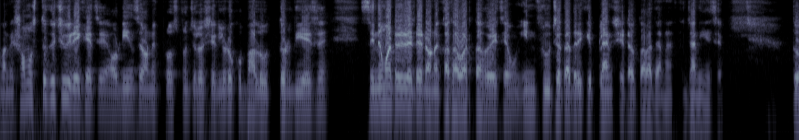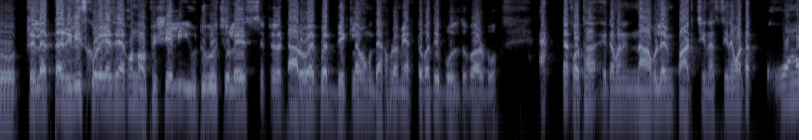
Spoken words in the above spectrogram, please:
মানে সমস্ত কিছুই রেখেছে। অডিয়েন্সের অনেক প্রশ্ন ছিল, সেগুলোরও খুব ভালো উত্তর দিয়েছে। সিনেমাটা রিলেটেড অনেক কথাবার্তা হয়েছে এবং ইন ফিউচার তাদের কি প্ল্যান সেটাও তারা জানা- জানিয়েছে। তো ট্রেলারটা রিলিজ করে গেছে এখন অফিসিয়ালি ইউটিউবেও চলে এসেছে। ট্রেলারটা আরও একবার দেখলাম এবং দেখার পর আমি একটা কথাই বলতে পারব। একটা কথা, এটা মানে না বলে আমি পারছি না। সিনেমাটা কোনো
